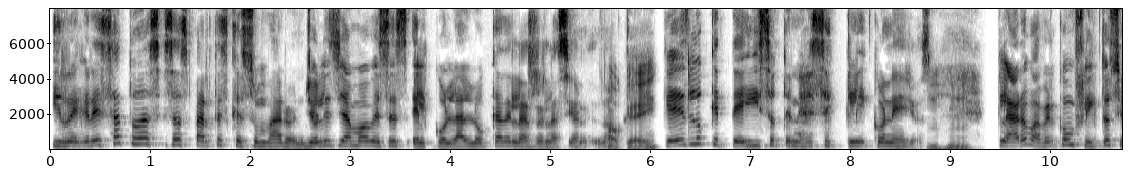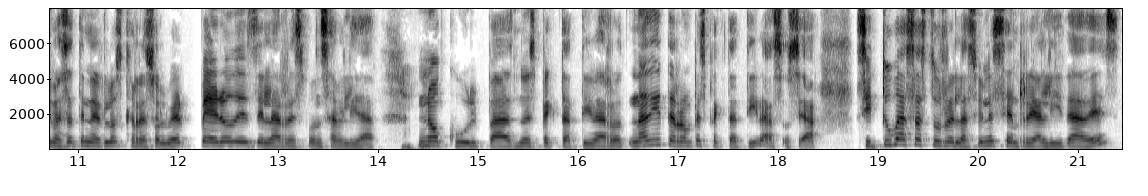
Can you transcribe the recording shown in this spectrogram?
y regresa a todas esas partes que sumaron. Yo les llamo a veces el cola loca de las relaciones, ¿no? Ok. ¿Qué es lo que te hizo tener ese clic con ellos? Claro, va a haber conflictos y vas a tenerlos que resolver, pero desde la responsabilidad. No culpas, no expectativas. Nadie te rompe expectativas. O sea, si tú basas tus relaciones en realidades,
